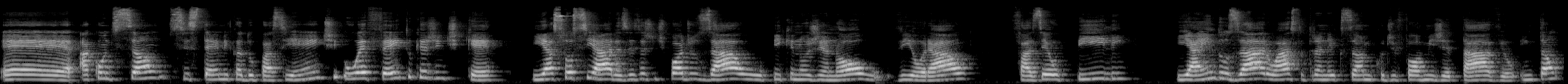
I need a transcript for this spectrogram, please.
é, a condição sistêmica do paciente, o efeito que a gente quer e associar. Às vezes, a gente pode usar o piquenogenol via oral, fazer o peeling e ainda usar o ácido tranexâmico de forma injetável. Então,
